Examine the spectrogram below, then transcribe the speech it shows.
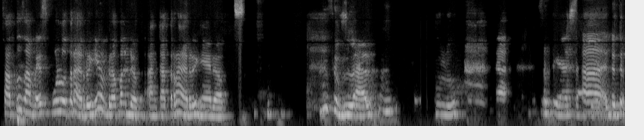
Satu sampai sepuluh terharunya berapa dok? Angka terharunya dok? Sebelas. Sepuluh. Nah, biasa. Uh, dokter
